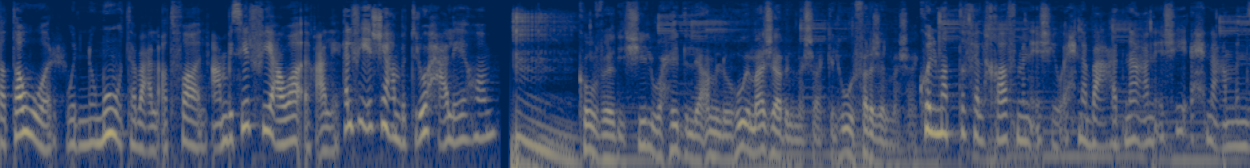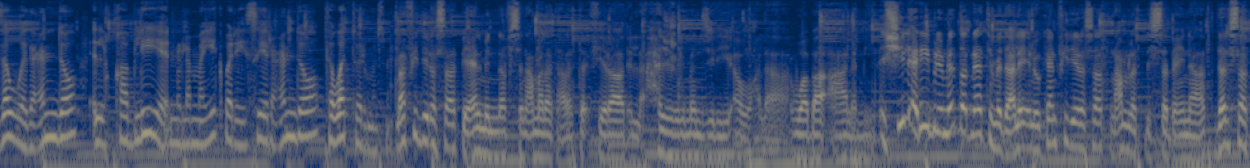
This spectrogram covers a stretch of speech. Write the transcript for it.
التطور والنمو تبع الأطفال عم بيصير في عوائق عليه هل في إشي عم بتروح عليهم؟ كوفيد الشيء الوحيد اللي عمله هو ما جاب المشاكل هو فرج المشاكل. كل ما الطفل خاف من إشي وإحنا بعدناه عن إشي إحنا عم نزود عنده القابلية إنه لما يكبر يصير عنده توتر مزمن. ما في دراسات بعلم النفس انعملت على تأثيرات الحجر المنزلي أو على وباء عالمي. الشيء القريب اللي بنقدر نعتمد عليه إنه كان في دراسات انعملت بالسبعينات درست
